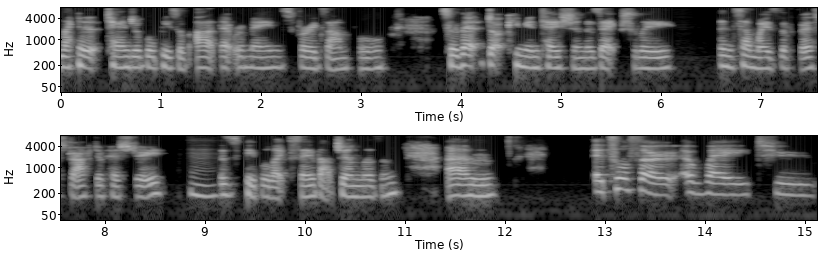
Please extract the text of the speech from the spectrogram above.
like a tangible piece of art that remains, for example. So that documentation is actually, in some ways, the first draft of history, mm. as people like to say about journalism. Um, it's also a way to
